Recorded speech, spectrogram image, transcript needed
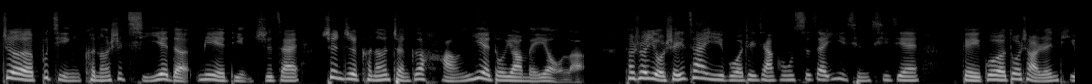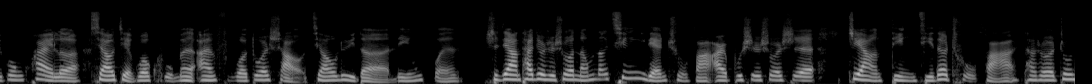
这不仅可能是企业的灭顶之灾，甚至可能整个行业都要没有了。他说：“有谁在意过这家公司在疫情期间给过多少人提供快乐、消解过苦闷、安抚过多少焦虑的灵魂？”实际上，他就是说，能不能轻一点处罚，而不是说是这样顶级的处罚。他说：“终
